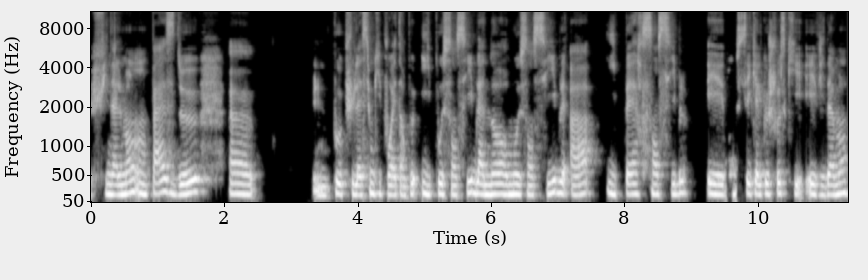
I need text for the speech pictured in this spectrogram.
que finalement, on passe de euh, une population qui pourrait être un peu hyposensible à normosensible à hypersensible. Et c'est quelque chose qui, évidemment,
